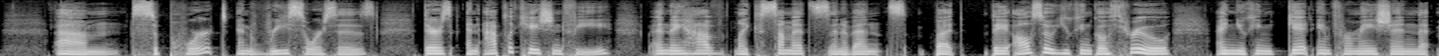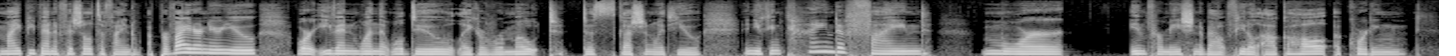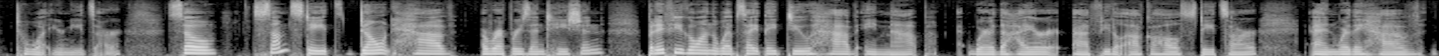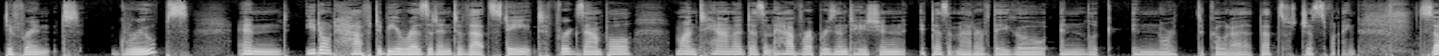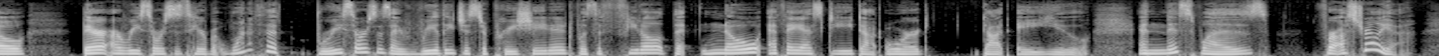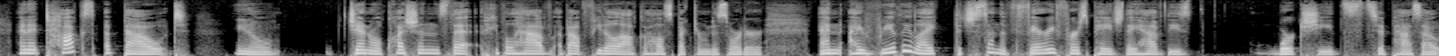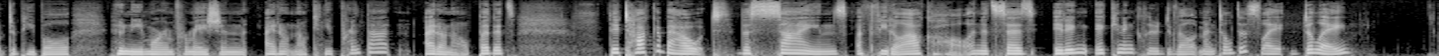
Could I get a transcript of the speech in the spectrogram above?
um, support and resources. There's an application fee, and they have like summits and events, but they also, you can go through and you can get information that might be beneficial to find a provider near you or even one that will do like a remote discussion with you. And you can kind of find more information about fetal alcohol according to what your needs are. So, some states don't have a representation, but if you go on the website, they do have a map where the higher uh, fetal alcohol states are and where they have different groups. And you don't have to be a resident of that state. For example, Montana doesn't have representation. It doesn't matter if they go and look in North Dakota. That's just fine. So there are resources here, but one of the resources I really just appreciated was the fetal the nofasd.org.au. And this was for Australia. And it talks about, you know, general questions that people have about fetal alcohol spectrum disorder And I really like that just on the very first page, they have these worksheets to pass out to people who need more information. I don't know. Can you print that? I don't know. But it's, they talk about the signs of fetal alcohol and it says it, it can include developmental delay, delay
